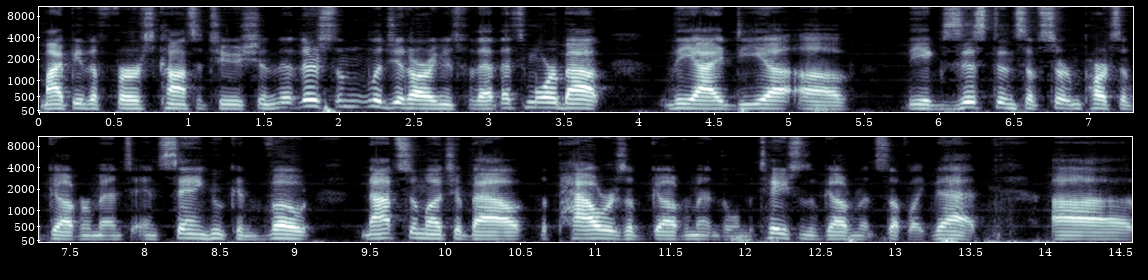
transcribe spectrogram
might be the first constitution. There's some legit arguments for that. That's more about the idea of the existence of certain parts of government and saying who can vote, not so much about the powers of government, the limitations of government, stuff like that. Uh,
